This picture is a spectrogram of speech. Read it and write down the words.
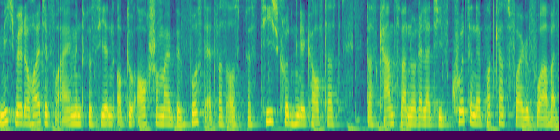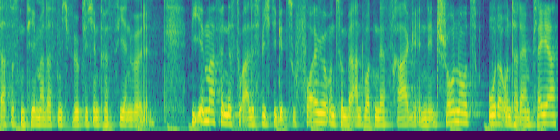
Mich würde heute vor allem interessieren, ob du auch schon mal bewusst etwas aus Prestigegründen gekauft hast. Das kam zwar nur relativ kurz in der Podcast-Folge vor, aber das ist ein Thema, das mich wirklich interessieren würde. Wie immer findest du alles Wichtige zur Folge und zum Beantworten der Frage in den Show Notes oder unter deinem Player.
